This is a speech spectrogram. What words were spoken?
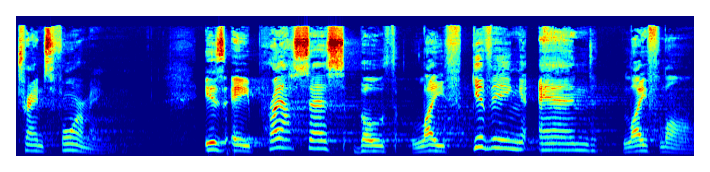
transforming is a process both life giving and lifelong.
